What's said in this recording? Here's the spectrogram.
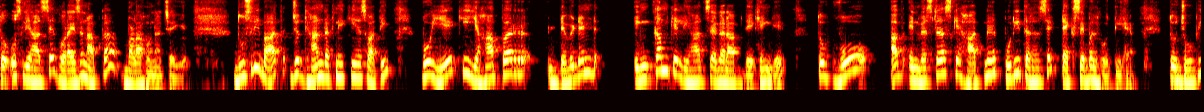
तो उस लिहाज से होराइजन आपका बड़ा होना चाहिए। दूसरी बात जो ध्यान रखने की है स्वाति, वो ये कि यहाँ पर डिविडेंड इनकम के लिहाज से अगर आप देखेंगे तो वो अब इन्वेस्टर्स के हाथ में पूरी तरह से टैक्सेबल होती है। तो जो भी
